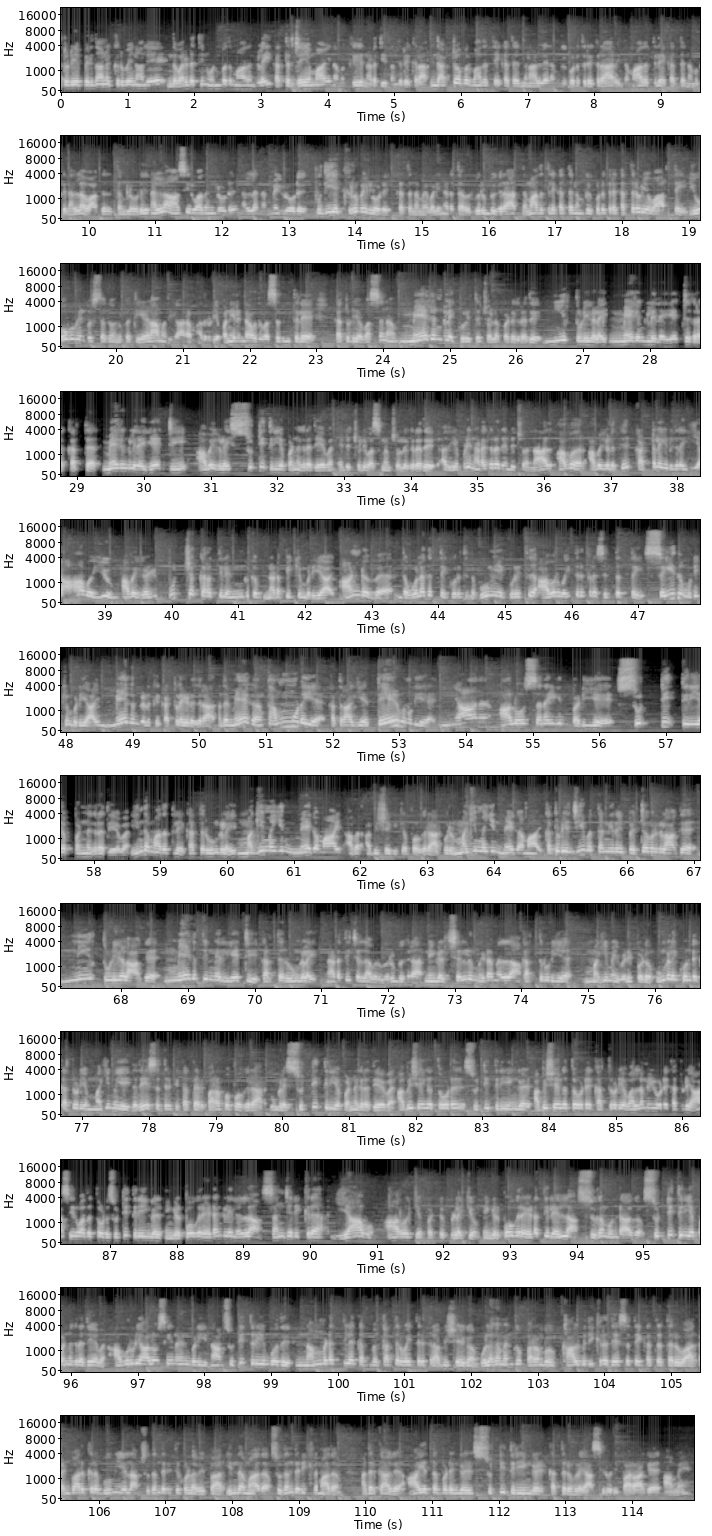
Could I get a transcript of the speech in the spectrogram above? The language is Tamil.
கத்துடைய பெரிதான கிருபையினாலே இந்த வருடத்தின் ஒன்பது மாதங்களை கர்த்தர் ஜெயமாய் நமக்கு நடத்தி தந்திருக்கிறார். இந்த அக்டோபர் மாதத்தை கத்தர் இந்த நாளிலே நமக்கு கொடுத்திருக்கிறார். இந்த மாதத்திலே கத்தர் நமக்கு நல்ல வாக்குத்தங்களோடு நல்ல ஆசீர்வாதங்களோடு நல்ல நன்மைகளோடு புதிய கிருபைகளோடு கத்தர் நம்மை வழிநடத்த அவர் விரும்புகிறார். இந்த மாதத்திலே கத்தர் நமக்கு கொடுக்கிற கர்த்தருடைய வார்த்தை யோபுவின் புஸ்தகம் முப்பத்தி ஏழாம் அதிகாரம் அதனுடைய பன்னிரெண்டாவது வசனத்திலே கத்துடைய வசனம் மேகங்களை குறித்து சொல்லப்படுகிறது. நீர்த்துளிகளை மேகங்களிலே ஏற்றுகிற கர்த்தர் மேகங்களில் ஏற்றி அவைகளை சுற்றி திரிய பண்ணுகிற தேவன் என்று சொல்லி வசனம் சொல்லுகிறது. அது எப்படி நடக்கிறது என்று சொன்னால் அவர் அவைகளுக்கு கட்டளையிடுகிற யாவையும் அவைகள் பூச்சக்கரத்தில் எங்கு நடப்பிக்கும்படியாய் ஆண்டவர் இந்த உலகத்தை குறித்து இந்த பூமியை குறித்து அவர் வைத்திருக்கிற சித்தத்தை செய்து முடிக்கும்படியாய் மேகங்களுக்கு கட்டளையிடுகிறார். அந்த மேகம் தம்முடைய கத்தராகிய தேவனுடைய ஞான ஆலோசனையின்படியே சுற்றி திரிய பண்ணுகிற தேவன். இந்த மாதத்திலே கத்தர் உங்களை மகிமையின் மேகமாய் அவர் அபிஷேகிக்க போகிறார். ஒரு மகிமையின் மேகமாய் கத்துடைய ஜீவ தண்ணீரை பெற்றவர்களாக நீர் துளிகளாக மேகத்தின் மேல் ஏற்றி கர்த்தர் உங்களை நடத்தி செல்ல அவர் விரும்புகிறார். நீங்கள் செல்லும் இடமெல்லாம் கர்த்தருடைய மகிமை வெளிப்படும். உங்களை கொண்டு கர்த்தருடைய மகிமையை இந்த தேசத்திற்கு கர்த்தர் பரப்ப போகிறார். உங்களை சுற்றி திரிய பண்ணுகிற தேவன். அபிஷேகத்தோடு சுற்றி திரியுங்கள். அபிஷேகத்தோடு கர்த்தருடைய வல்லமையோடு கர்த்தருடைய ஆசீர்வாதத்தோடு சுற்றி திரியுங்கள். நீங்கள் போகிற இடங்களில் எல்லாம் சஞ்சரிக்கிற யாவும் ஆரோக்கியப்பட்டு பிழைக்கும். நீங்கள் போகிற இடத்தில் எல்லாம் சுகம் உண்டாகும் சுற்றி திரிய பண்ணுகிற தேவன் அவருடைய ஆலோசனையின்படி நாம் சுற்றி திரியும் போது நம்மிடத்தில கத்- வைத்திருக்கிற அபிஷேகம் உலகமெங்கும் பரம்பும். கால் மிதிக்கிற தேசத்தை கத்த தருவார். கண் பார்க்கிற பூமியெல்லாம் சுதந்திரித்துக் கொள்ள வைப்பார். இந்த மாதம் சுதந்திரிக்கிற மாதம். அதற்காக ஆயத்தப்படுங்கள் சுற்றி திரியுங்கள். கத்தர் உங்களை ஆசீர்வதிப்பாராக. ஆமே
